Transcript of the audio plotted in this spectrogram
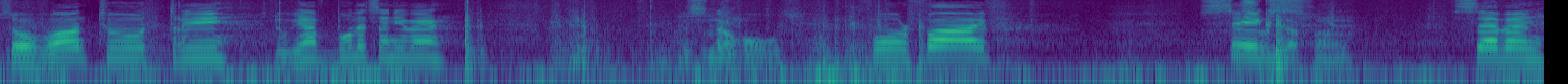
So one, two, three. Do we have bullets anywhere? This is no holes. Four, five, six. This one definitely. Seven,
